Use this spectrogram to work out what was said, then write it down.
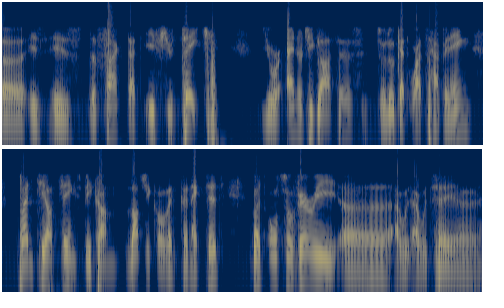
uh, is is the fact that if you take your energy glasses to look at what's happening, plenty of things become logical and connected, but also very, uh, I would, would say, uh,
